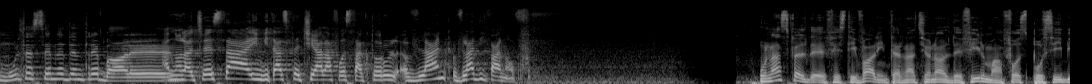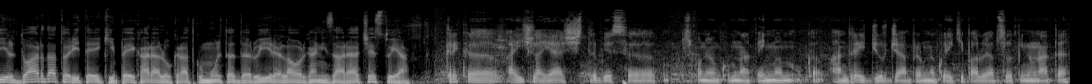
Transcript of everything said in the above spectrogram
multe semne de întrebare. Anul acesta, invitat special a fost actorul Vlad, Vlad Ivanov. Un astfel de festival internațional de film a fost posibil doar datorită echipei care a lucrat cu multă dăruire la organizarea acestuia. Cred că aici la Iași trebuie să spunem cu mâna pe inimă că Andrei Giurgea împreună cu echipa lui absolut minunată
